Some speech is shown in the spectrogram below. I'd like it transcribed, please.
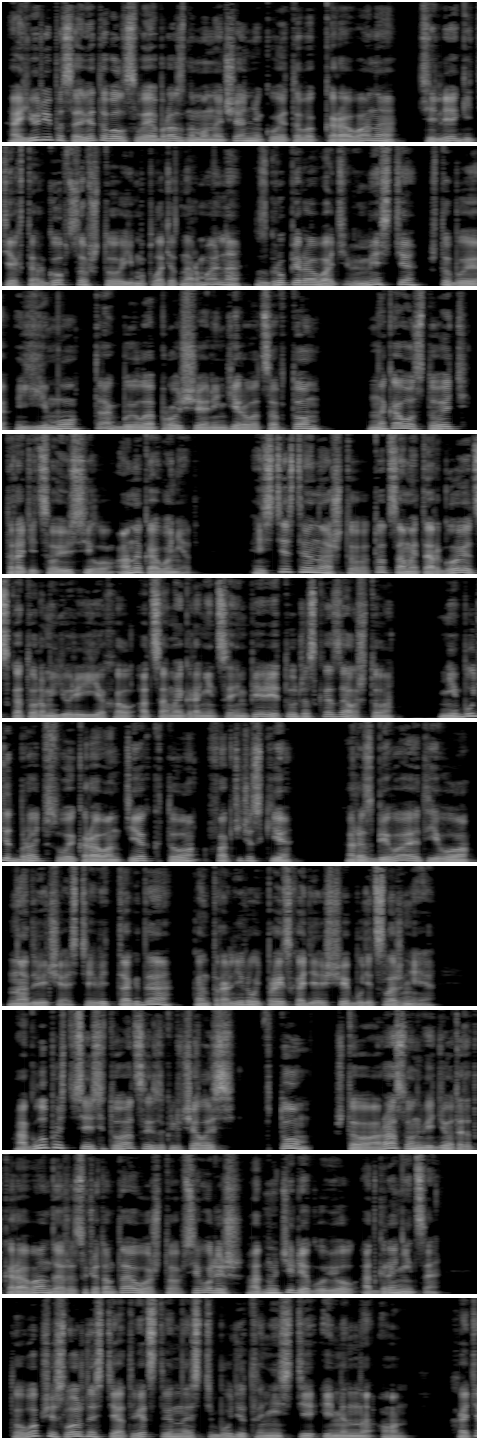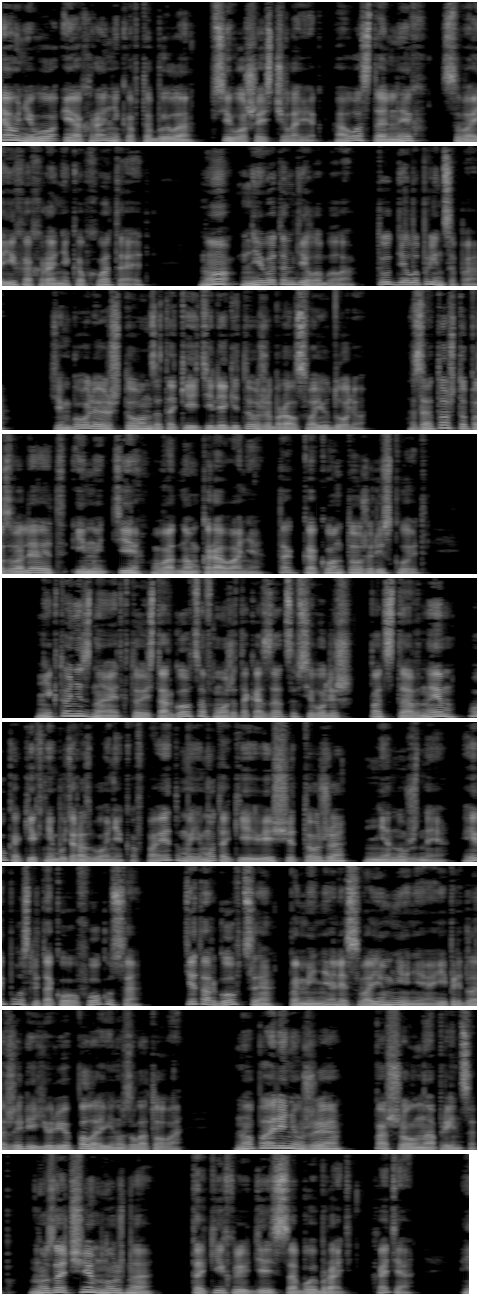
А Юрий посоветовал своеобразному начальнику этого каравана телеги тех торговцев, что ему платят нормально, сгруппировать вместе, чтобы ему так было проще ориентироваться в том, на кого стоит тратить свою силу, а на кого нет. Естественно, что тот самый торговец, с которым Юрий ехал от самой границы империи, тут же сказал, что не будет брать в свой караван тех, кто фактически разбивает его на две части, ведь тогда контролировать происходящее будет сложнее. А глупость всей ситуации заключалась в том, что раз он ведет этот караван, даже с учетом того, что всего лишь одну телегу вел от границы, то в общей сложности ответственность будет нести именно он. Хотя у него и охранников-то было всего шесть человек, а у остальных своих охранников хватает. Но не в этом дело было. Тут дело принципа. Тем более, что он за такие телеги тоже брал свою долю. За то, что позволяет им идти в одном караване, так как он тоже рискует. Никто не знает, кто из торговцев может оказаться всего лишь подставным у каких-нибудь разбойников, поэтому ему такие вещи тоже не нужны. И после такого фокуса те торговцы поменяли свое мнение и предложили Юрию половину золотого. Но парень уже пошел на принцип. Но зачем нужно таких людей с собой брать. Хотя,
